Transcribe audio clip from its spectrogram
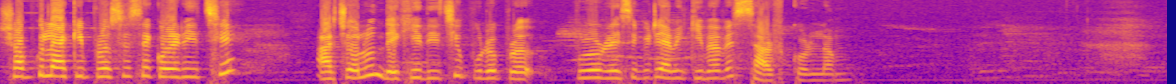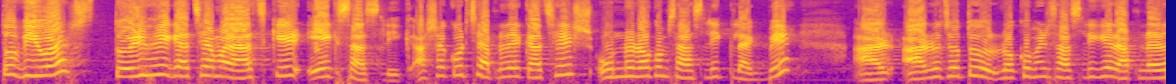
সবগুলো একই প্রসেসে করে নিচ্ছি। আর চলুন দেখিয়ে দিচ্ছি পুরো পুরো রেসিপিটি আমি কীভাবে সার্ভ করলাম। তো ভিউয়ার্স তৈরি হয়ে গেছে আমার আজকের এগ সাসলিক আশা করছি আপনাদের কাছে অন্যরকম সাসলিক লাগবে। আর আরও যত রকমের সাসলিকের আপনারা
